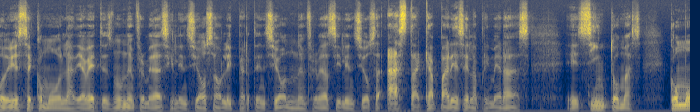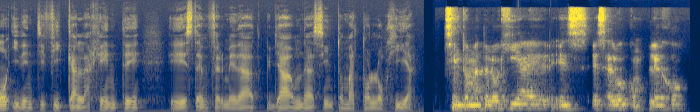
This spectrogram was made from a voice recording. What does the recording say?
podría ser como la diabetes, ¿no? Una enfermedad silenciosa o la hipertensión, una enfermedad silenciosa, hasta que aparecen las primeras eh, síntomas. ¿Cómo identifica la gente eh, esta enfermedad, ya una sintomatología? Sintomatología es, es algo complejo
